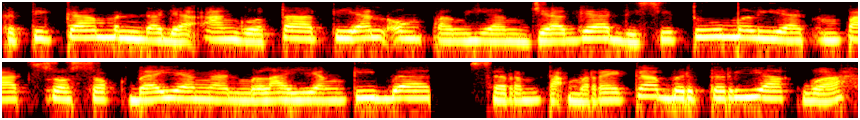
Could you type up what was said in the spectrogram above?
Ketika mendadak anggota Tian Ong Pang yang jaga di situ melihat empat sosok bayangan melayang tiba, serentak mereka berteriak wah,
